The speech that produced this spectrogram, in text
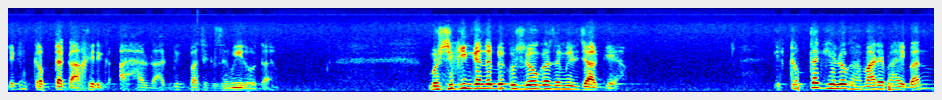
لیکن کب تک آخر ہر آدمی کے پاس ایک ضمیر ہوتا ہے۔ مشکین کے اندر بھی کچھ لوگوں کا ضمیر جاگ گیا۔ کہ کب تک یہ لوگ ہمارے بھائی بن،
